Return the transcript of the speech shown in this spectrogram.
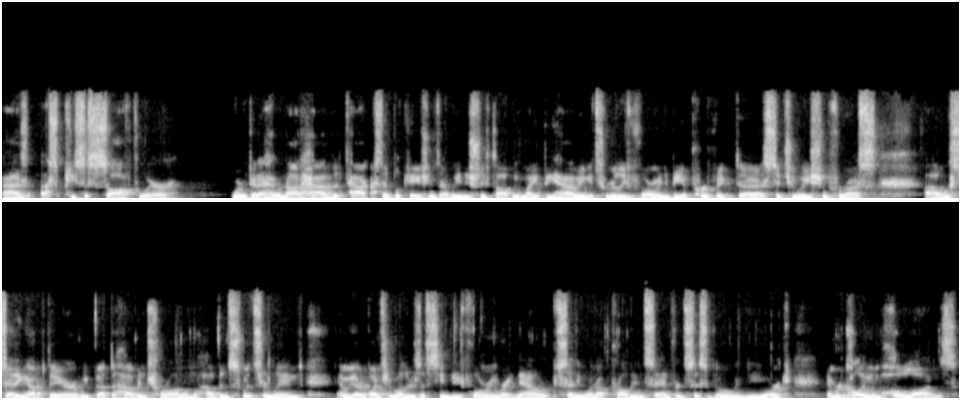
as a piece of software. We're going to not have the tax implications that we initially thought we might be having. It's really forming to be a perfect uh, situation for us. Uh, we're setting up there. We've got the hub in Toronto, the hub in Switzerland, and we got a bunch of others that seem to be forming right now. We're setting one up probably in San Francisco and New York, and we're calling them holons.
